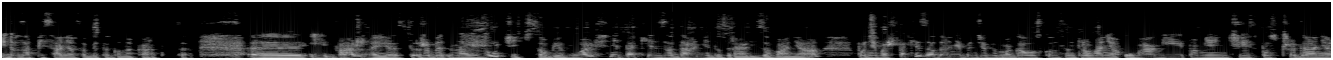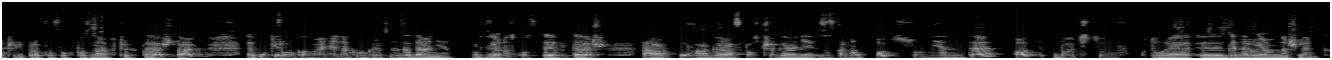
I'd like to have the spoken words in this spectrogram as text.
i do zapisania sobie tego na kartce. E, I ważne jest, żeby narzucić sobie właśnie takie zadanie do zrealizowania, ponieważ takie zadanie będzie wymagało skoncentrowania uwagi, pamięci, spostrzegania, czyli procesów poznawczych też, tak? E, ukierunkowania na konkretne zadanie. W związku z tym też ta uwaga, spostrzeganie zostaną odsunięte od bodźców, które y, generują nasz lęk.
